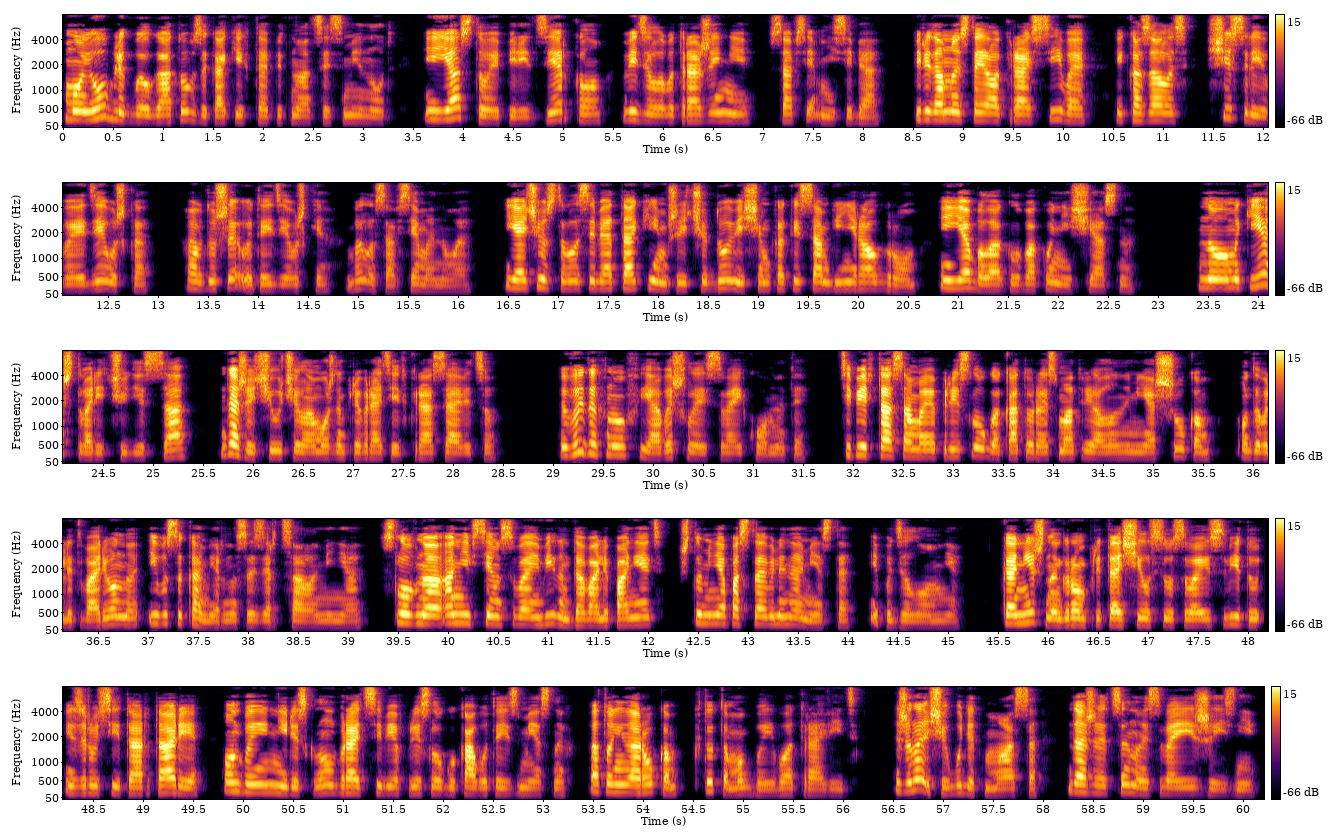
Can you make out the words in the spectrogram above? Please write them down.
Мой облик был готов за каких-то пятнадцать минут, и я, стоя перед зеркалом, видела в отражении совсем не себя. Передо мной стояла красивая и, казалось, счастливая девушка, а в душе у этой девушки было совсем иное. Я чувствовала себя таким же чудовищем, как и сам генерал Гром, и я была глубоко несчастна. Но макияж творит чудеса, даже чучело можно превратить в красавицу. Выдохнув, я вышла из своей комнаты. Теперь та самая прислуга, которая смотрела на меня с шоком, удовлетворенно и высокомерно созерцала меня. Словно они всем своим видом давали понять, что меня поставили на место, и по делу мне. Конечно, Гром притащил всю свою свиту из Руси Тартарии, он бы и не рискнул брать себе в прислугу кого-то из местных, а то ненароком кто-то мог бы его отравить. Желающих будет масса, даже ценой своей жизни.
